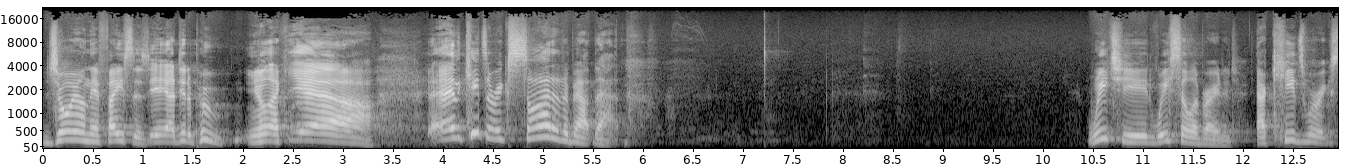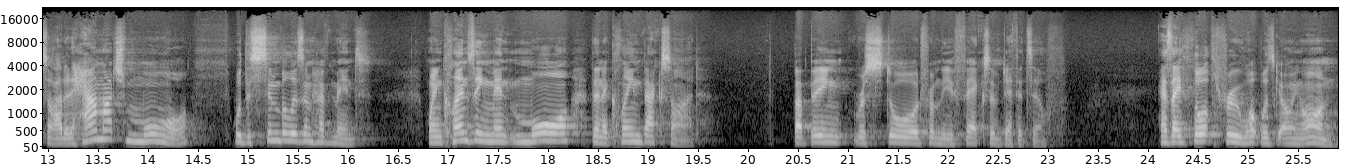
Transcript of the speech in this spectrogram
joy on their faces. Yeah, I did a poo. You know, like, yeah. And the kids are excited about that. We cheered, we celebrated. Our kids were excited. How much more would the symbolism have meant when cleansing meant more than a clean backside? but being restored from the effects of death itself. As they thought through what was going on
